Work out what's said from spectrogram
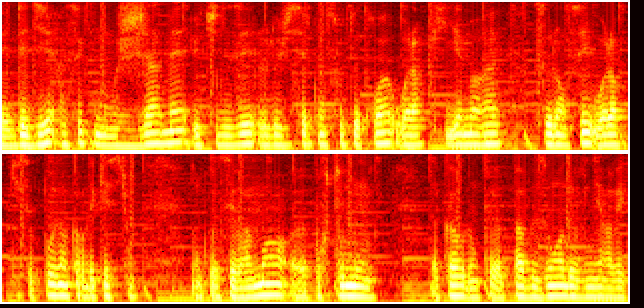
est dédiée à ceux qui n'ont jamais utilisé le logiciel Construct 3 ou alors qui aimeraient se lancer ou alors qui se posent encore des questions. Donc euh, c'est vraiment euh, pour tout le monde. D'accord? Donc euh, pas besoin de venir avec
